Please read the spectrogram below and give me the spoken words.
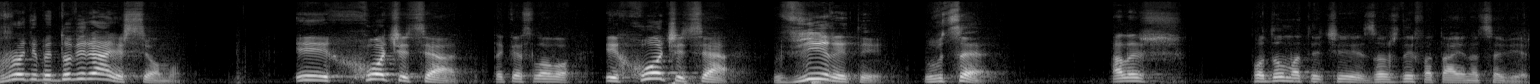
вроді би довіряєш цьому. І хочеться, таке слово, і хочеться вірити в це. Але ж подумати, чи завжди хватає на це віри.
